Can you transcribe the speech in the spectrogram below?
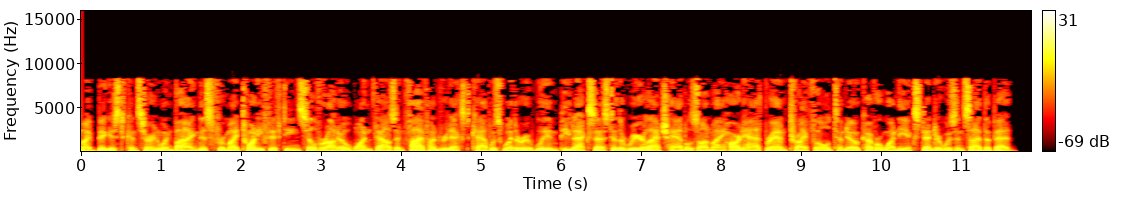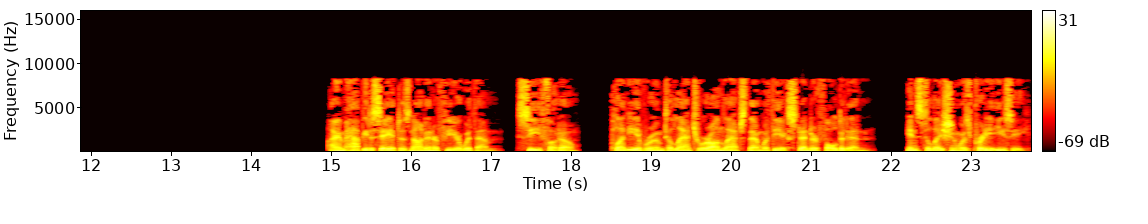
My biggest concern when buying this for my 2015 Silverado 1500 X cab was whether it would impede access to the rear latch handles on my hard hat brand trifold tonneau cover when the extender was inside the bed. I am happy to say it does not interfere with them, see photo. Plenty of room to latch or unlatch them with the extender folded in. Installation was pretty easy.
